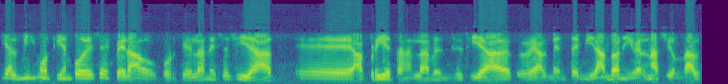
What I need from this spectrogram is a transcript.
y al mismo tiempo desesperado, porque la necesidad eh, aprieta, la necesidad realmente mirando a nivel nacional,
